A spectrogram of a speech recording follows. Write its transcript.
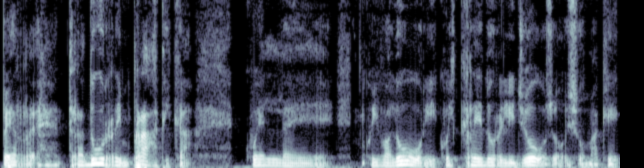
per eh, tradurre in pratica quelle, quei valori, quel credo religioso, insomma, che,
